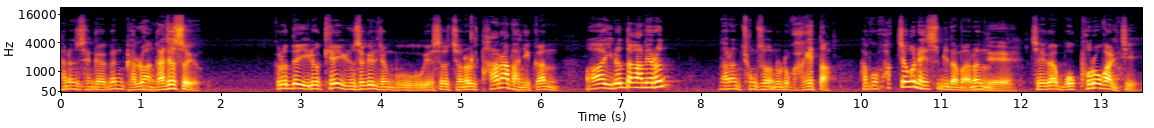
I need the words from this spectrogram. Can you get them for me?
하는 생각은 별로 안 가졌어요. 그런데 이렇게 윤석열 정부에서 저를 탄압하니까 아 이런다 하면은 나는 총선으로 가겠다 하고 확정은 했습니다마는 네. 제가 목포로 갈지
